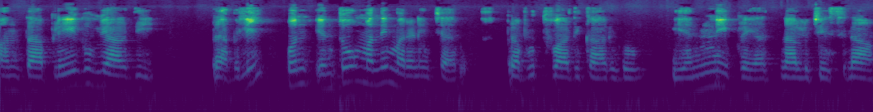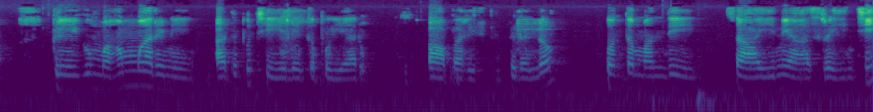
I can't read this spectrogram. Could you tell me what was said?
అంతా ప్లేగు వ్యాధి ప్రబలి కొన్- ఎంతో మంది మరణించారు. ప్రభుత్వాధికారులు ఎన్ని ప్రయత్నాలు చేసినా ప్లేగు మహమ్మారిని అదుపు చేయలేకపోయారు. ఆ పరిస్థితులలో కొంతమంది సాయిని ఆశ్రయించి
